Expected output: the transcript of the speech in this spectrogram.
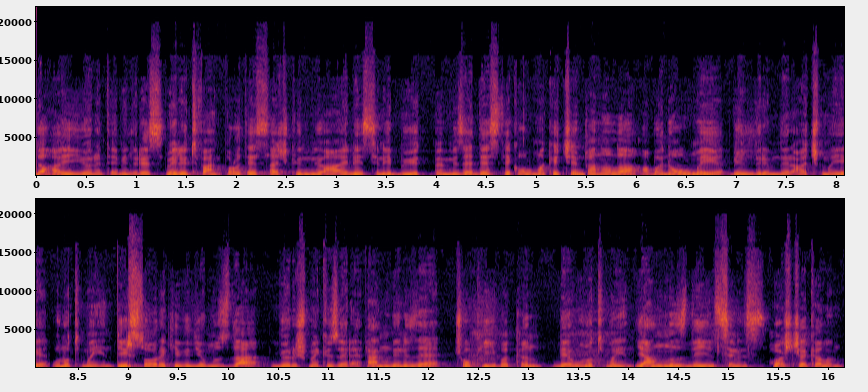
daha iyi yönetebiliriz. Ve lütfen Protest Saç Günlüğü ailesini büyütmemize destek olmak için kanala abone olmayı, bildirimleri açmayı unutmayın. Bir sonraki videomuzda görüşmek üzere. Kendinize çok iyi bakın ve unutmayın yalnız değilsiniz. Hoşçakalın.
